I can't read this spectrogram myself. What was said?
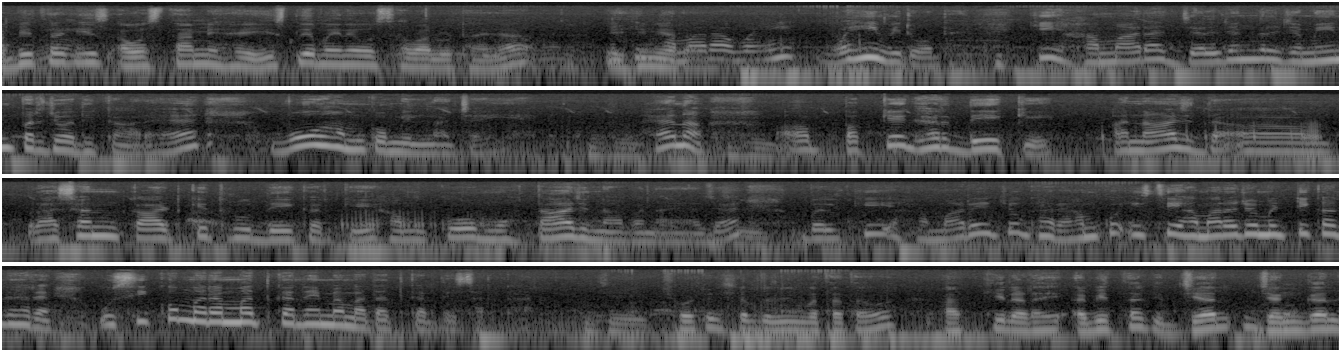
अभी तक इस अवस्था में है इसलिए मैंने वो सवाल उठाया यही लेकिन हमारा वही वही विरोध है कि हमारा जल जंगल ज़मीन पर जो अधिकार है वो हमको मिलना चाहिए है ना? अब पक्के घर दे के अनाज राशन कार्ड के थ्रू दे करके हमको मोहताज ना बनाया जाए बल्कि हमारे जो घर है हमको इसी हमारा जो मिट्टी का घर है उसी को मरम्मत करने में मदद कर दे सरकार। जी छोटे शब्द में बताता हूँ आपकी लड़ाई अभी तक जल जंगल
